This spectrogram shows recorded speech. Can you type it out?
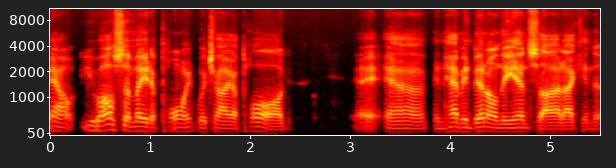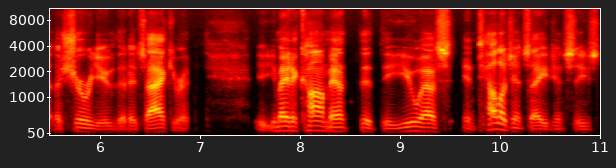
Now, you also made a point, which I applaud, uh, and having been on the inside, I can assure you that it's accurate. You made a comment that the US intelligence agencies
